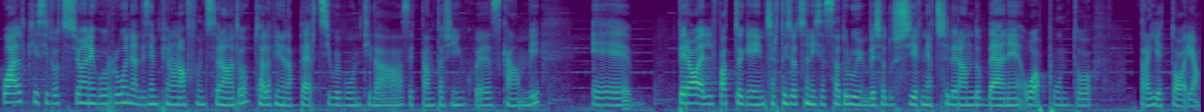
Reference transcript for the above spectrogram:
qualche situazione con Rune ad esempio non ha funzionato, cioè alla fine l'ha persi quei punti da 75 scambi, e... però è il fatto che in certe situazioni sia stato lui invece ad uscirne accelerando bene o appunto traiettoria.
